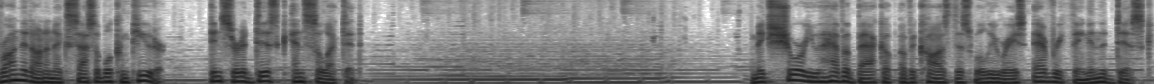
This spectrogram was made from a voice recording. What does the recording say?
Run it on an accessible computer. Insert a disk and select it. Make sure you have a backup of it cause this will erase everything in the disk.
